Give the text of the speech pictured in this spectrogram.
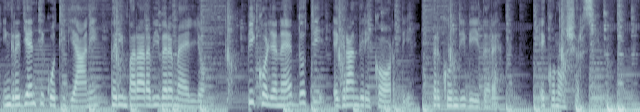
ingredienti quotidiani per imparare a vivere meglio. Piccoli aneddoti e grandi ricordi per condividere e conoscersi.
